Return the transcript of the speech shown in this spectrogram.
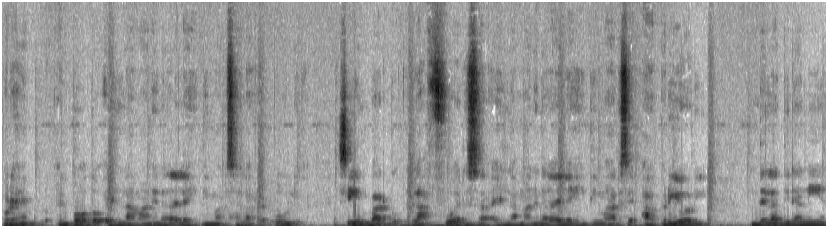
Por ejemplo, el voto es la manera de legitimarse en la república. Sin embargo, la fuerza es la manera de legitimarse a priori de la tiranía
